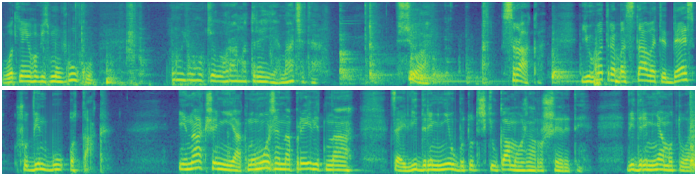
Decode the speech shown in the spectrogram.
От я його візьму в руку. Ну, його кілограма три є, бачите? Все. Срака. Його треба ставити десь, щоб він був отак. Інакше ніяк. Ну, може на привід на цей від ремнів, бо тут шківка можна розширити. Від ремня мотора.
